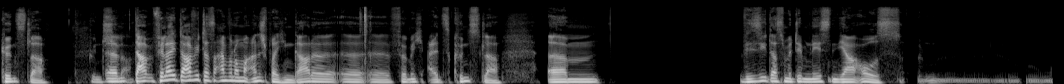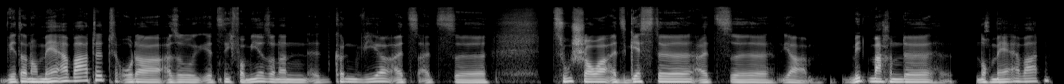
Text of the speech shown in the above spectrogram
Künstler. Künstler. Ähm, da, vielleicht darf ich das einfach nochmal ansprechen, gerade äh, äh, für mich als Künstler. Ähm, wie sieht das mit dem nächsten Jahr aus? Wird da noch mehr erwartet? Oder, also jetzt nicht von mir, sondern äh, können wir als, als äh, Zuschauer, als Gäste, als äh, ja, Mitmachende noch mehr erwarten?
